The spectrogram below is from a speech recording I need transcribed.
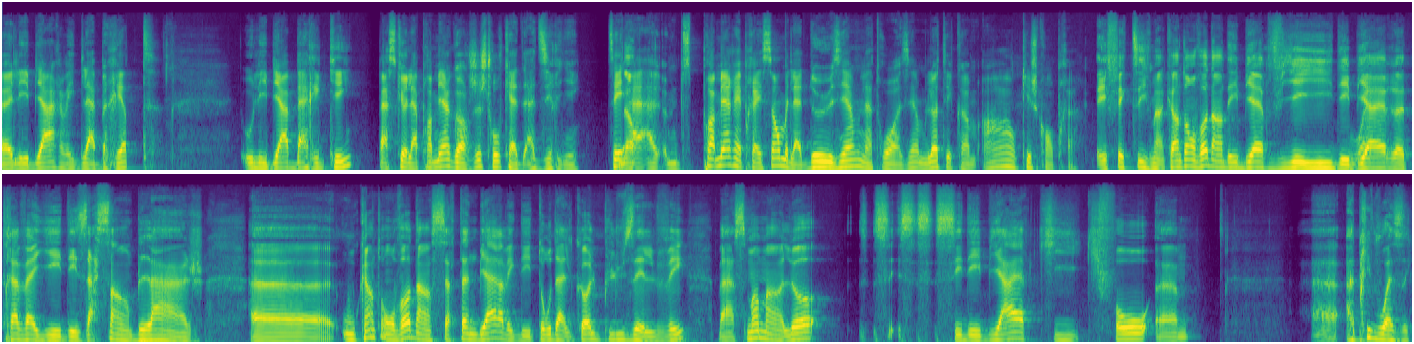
euh, les bières avec de la brette ou les bières barriquées. Parce que la première gorgée, je trouve qu'elle elle dit rien. Tu sais, une petite première impression, mais la deuxième, la troisième, là, t'es comme Ah, OK, je comprends. effectivement. Quand on va dans des bières vieillies, des bières euh, travaillées, des assemblages, euh, ou quand on va dans certaines bières avec des taux d'alcool plus élevés, ben à ce moment-là, c'est- des bières qui- qu'il faut euh, euh, apprivoiser.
